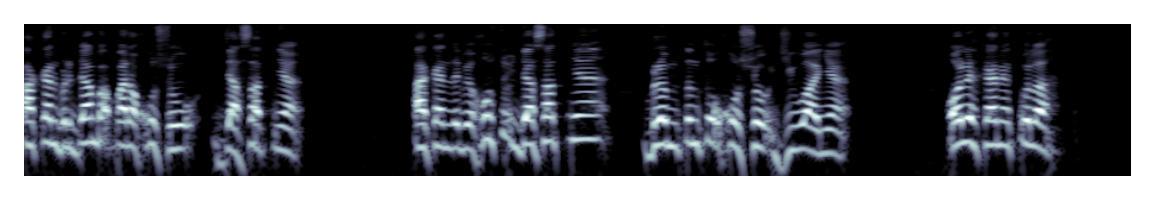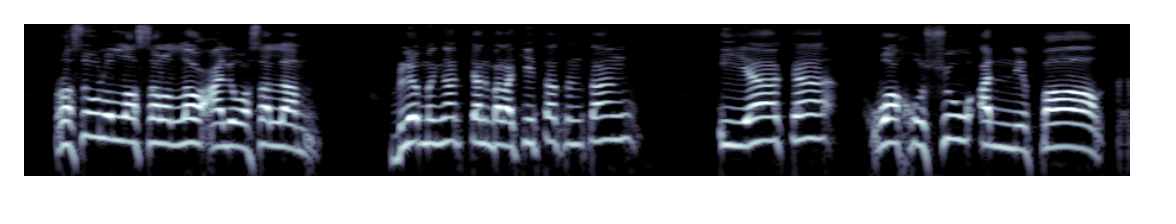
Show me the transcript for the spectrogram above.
akan berdampak pada khusyuk jasadnya. Akan lebih khusyuk jasadnya belum tentu khusyuk jiwanya. Oleh karena itulah Rasulullah sallallahu alaihi wasallam beliau mengingatkan kepada kita tentang iyyaka wa khusyu'an nifaq.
